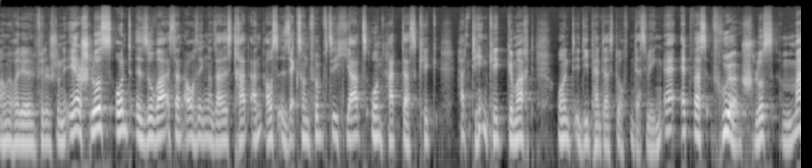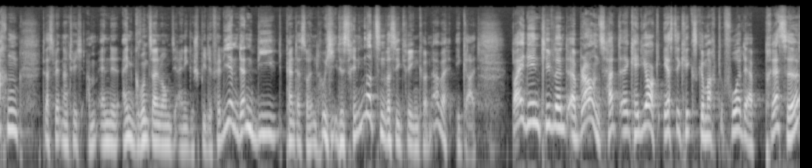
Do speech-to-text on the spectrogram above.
machen wir heute eine Viertelstunde eher Schluss. Und äh, so war es dann auch. Zane Gonzalez trat an aus 56 Yards und hat das Kick, hat den Kick gemacht und die Panthers durften deswegen äh, etwas früher Schluss machen. Das wird natürlich am Ende ein Grund sein, warum sie einige Spiele verlieren, denn die Panthers sollten ruhig jedes Training nutzen, was sie kriegen können, aber egal. Bei den Cleveland äh, Browns hat äh, Kate York erste Kicks gemacht vor der Presse.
